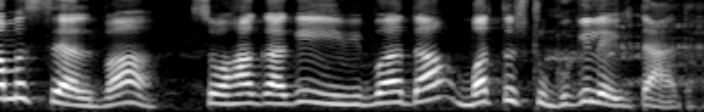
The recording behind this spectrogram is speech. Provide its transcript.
ಸಮಸ್ಯೆ ಅಲ್ವಾ? ಸೊ ಹಾಗಾಗಿ ಈ ವಿವಾದ ಮತ್ತಷ್ಟು ಭುಗಿಲೇಳ್ತಾ ಇದೆ.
